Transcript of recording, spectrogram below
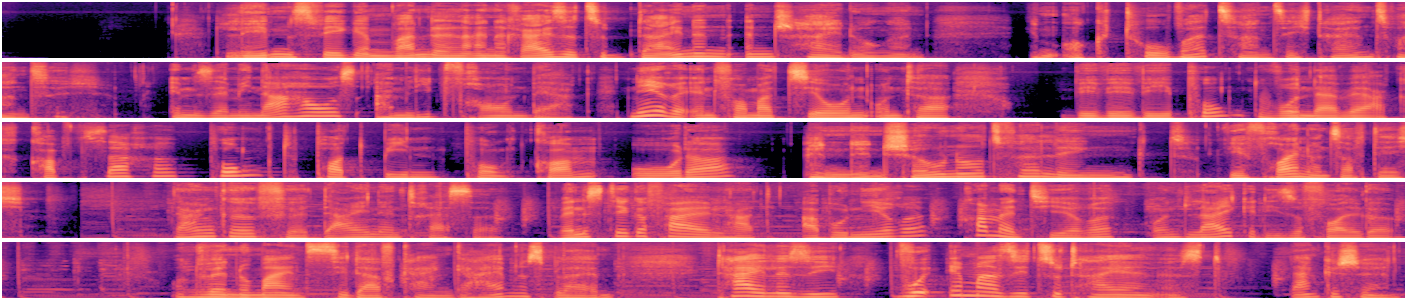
Lebenswege im Wandel, eine Reise zu deinen Entscheidungen im Oktober 2023. Im Seminarhaus am Liebfrauenberg. Nähere Informationen unter www.wunderwerkkopfsache.podbean.com oder in den Shownotes verlinkt. Wir freuen uns auf dich. Danke für dein Interesse. Wenn es dir gefallen hat, abonniere, kommentiere und like diese Folge. Und wenn du meinst, sie darf kein Geheimnis bleiben, teile sie, wo immer sie zu teilen ist. Dankeschön.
